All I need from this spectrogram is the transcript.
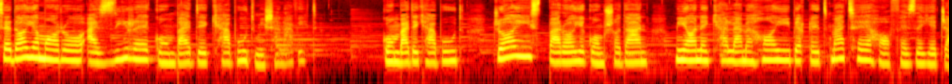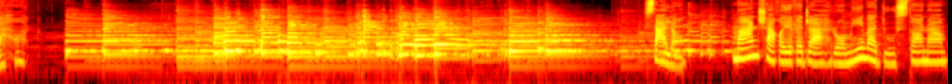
صدای ما رو از زیر گنبد کبود میشنوید. گنبد کبود جایی است برای گم شدن میان کلمه هایی به قدمت حافظه جهان. سلام من شقایق جهرومی و دوستانم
